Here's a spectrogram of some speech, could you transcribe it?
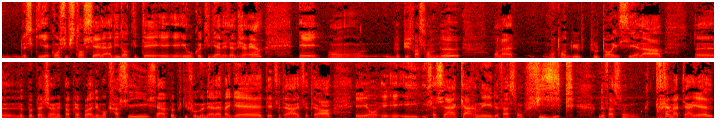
de ce qui est consubstantiel à l'identité et, au quotidien des Algériens. Et on, depuis 62, on a entendu tout le temps ici et là euh, le peuple algérien n'est pas prêt pour la démocratie, c'est un peuple qu'il faut mener à la baguette, etc., etc. Et, et ça s'est incarné de façon physique, de façon très matérielle,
